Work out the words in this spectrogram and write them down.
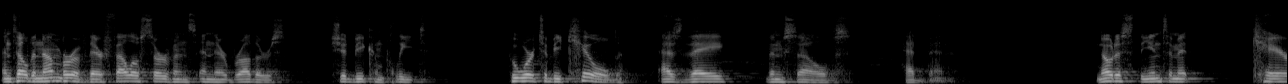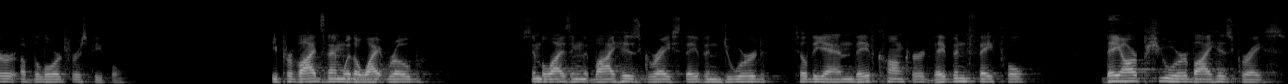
until the number of their fellow servants and their brothers should be complete, who were to be killed as they themselves had been. Notice the intimate care of the Lord for his people. He provides them with a white robe symbolizing that by His grace they've endured till the end, they've conquered, they've been faithful, they are pure by His grace.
